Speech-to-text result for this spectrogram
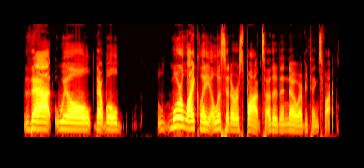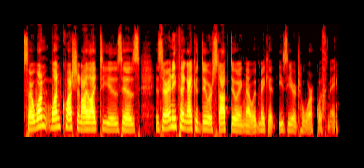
that will that will more likely elicit a response other than no everything's fine. So one one question i like to use is is there anything i could do or stop doing that would make it easier to work with me?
